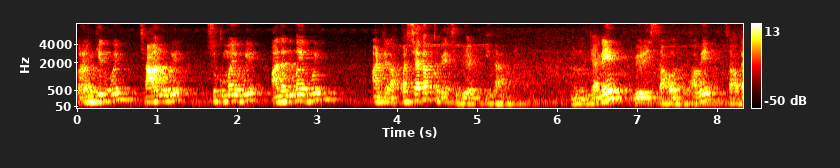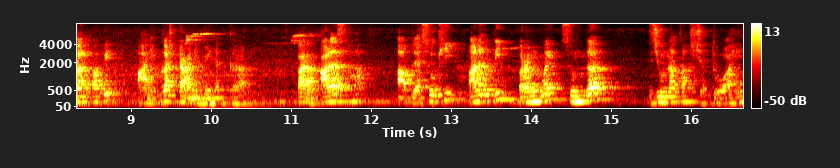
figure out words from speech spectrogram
रंगीन होईल छान होईल सुखमय होईल आनंदमय होईल आणि त्याला पश्चाताप करण्याची वेळ येणार नाही. म्हणून त्याने वेळी सावध व्हावे सावधान व्हावे आणि कष्ट आणि मेहनत करावी. कारण आळस हा आपल्या सुखी आनंदी रंगमय सुंदर जीवनाचा शत्रू आहे.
